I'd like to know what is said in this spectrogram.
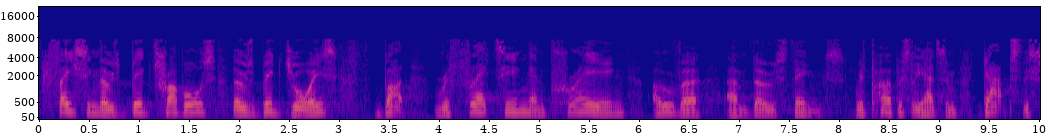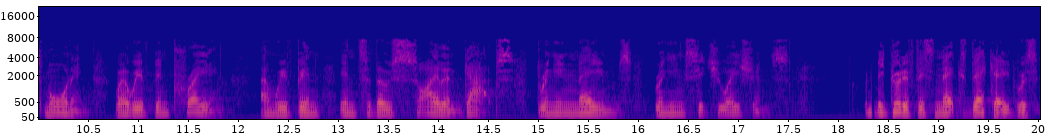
facing those big troubles, those big joys, but reflecting and praying over um, those things. We've purposely had some gaps this morning where we've been praying and we've been into those silent gaps, bringing names, bringing situations. It wouldn't it be good if this next decade was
